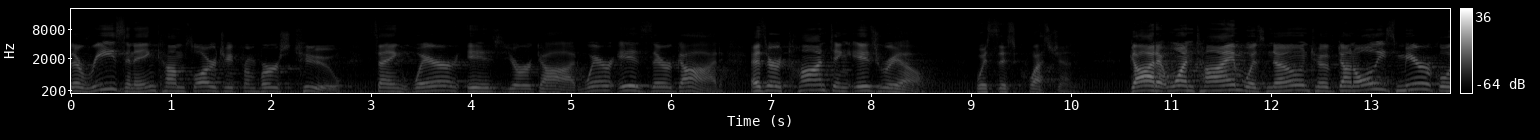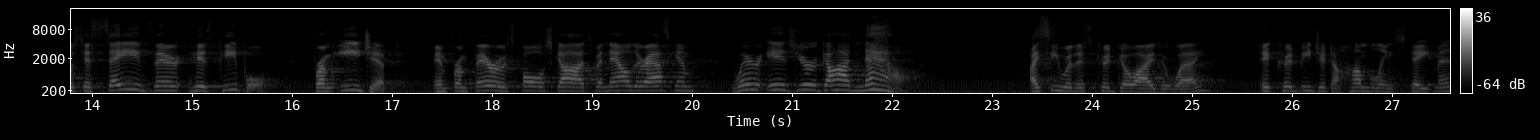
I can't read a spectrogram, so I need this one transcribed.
their reasoning comes largely from verse 2 saying, Where is your God? Where is their God? As they're taunting Israel with this question. God at one time was known to have done all these miracles to save their, his people from Egypt and from Pharaoh's false gods, but now they're asking him, Where is your God now? I see where this could go either way. It could be just a humbling statement.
